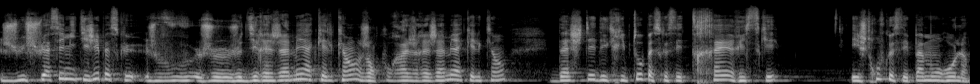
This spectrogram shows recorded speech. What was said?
je, suis assez mitigée parce que je vous, je, je dirais jamais à quelqu'un, j'encouragerais jamais à quelqu'un d'acheter des cryptos parce que c'est très risqué. Et je trouve que c'est pas mon rôle.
